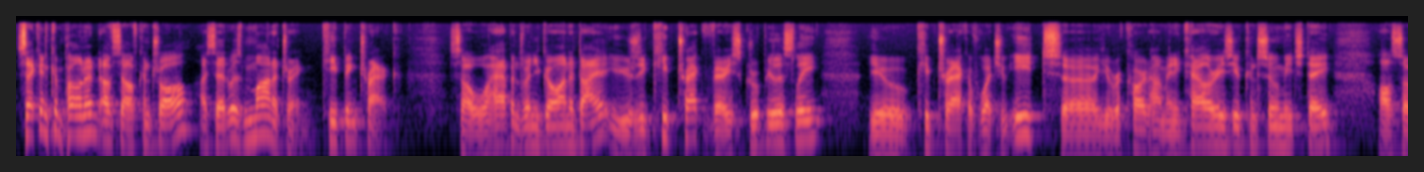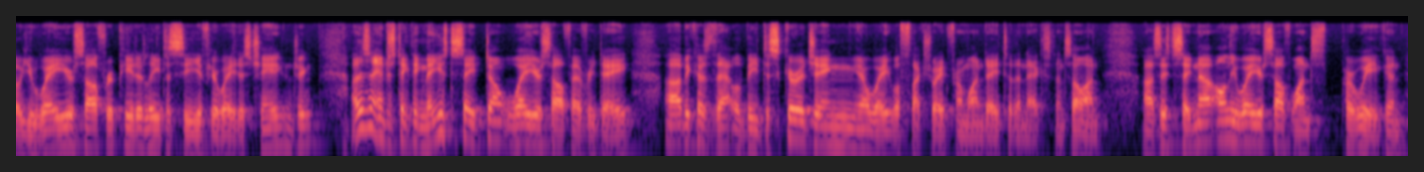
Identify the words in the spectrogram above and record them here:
Second component of self-control, I said, was monitoring, keeping track. So what happens when you go on a diet? You usually keep track very scrupulously. You keep track of what you eat. Uh, you record how many calories you consume each day. Also, you weigh yourself repeatedly to see if your weight is changing. Uh, this is an interesting thing. They used to say don't weigh yourself every day uh, because that will be discouraging. Your weight will fluctuate from one day to the next and so on. Uh, so they used to say no, only weigh yourself once per week. And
